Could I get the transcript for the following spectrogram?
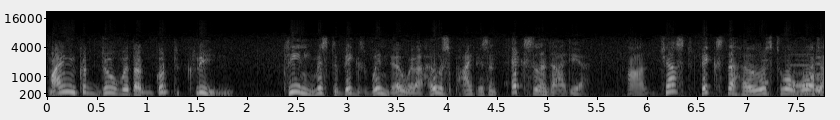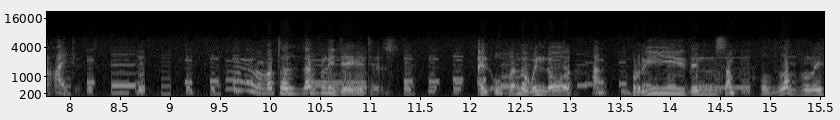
Mine could do with a good clean. Cleaning Mr. Biggs' window with a hose pipe is an excellent idea. I'll just fix the hose to a water hydrant. Oh, what a lovely day it is. I'll open the window and breathe in some lovely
